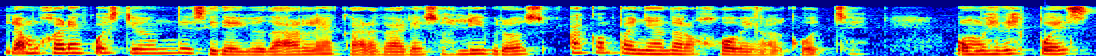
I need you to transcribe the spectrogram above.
La mujer en cuestión decide ayudarle a cargar esos libros acompañando al joven al coche. Un mes después,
